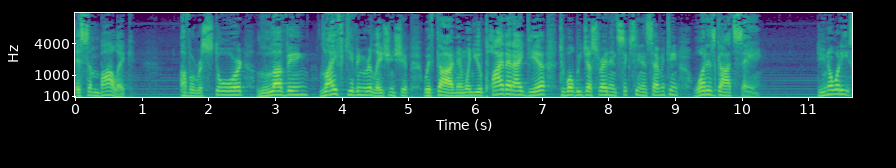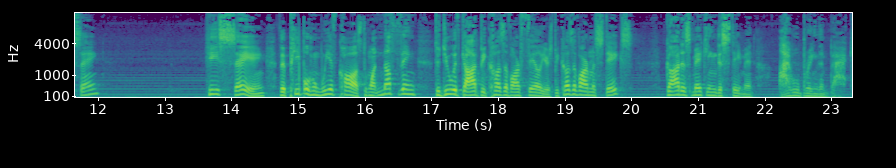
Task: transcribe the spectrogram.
is symbolic of a restored, loving, life giving relationship with God. And when you apply that idea to what we just read in 16 and 17, what is God saying? Do you know what He's saying? He's saying the people whom we have caused to want nothing to do with God because of our failures, because of our mistakes, God is making this statement I will bring them back.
